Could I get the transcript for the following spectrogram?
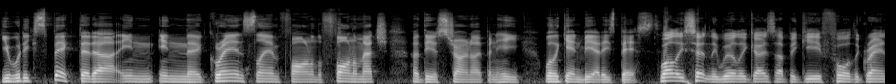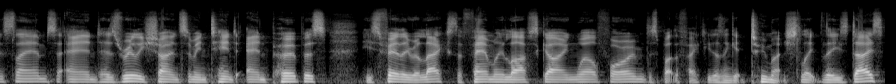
you would expect that uh, in, in the Grand Slam final, the final match of the Australian Open, he will again be at his best. Well, he certainly will. He goes up a gear for the Grand Slams and has really shown some intent and purpose. He's fairly relaxed. The family life's going well for him, despite the fact he doesn't get too much sleep these days.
